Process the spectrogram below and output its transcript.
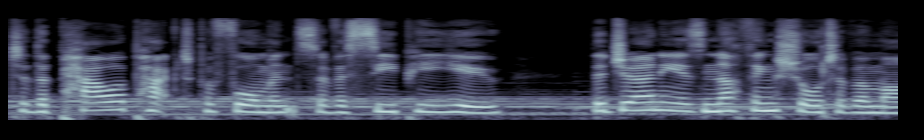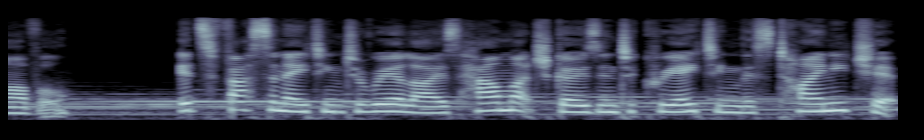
to the power-packed performance of a CPU, the journey is nothing short of a marvel. It's fascinating to realize how much goes into creating this tiny chip,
